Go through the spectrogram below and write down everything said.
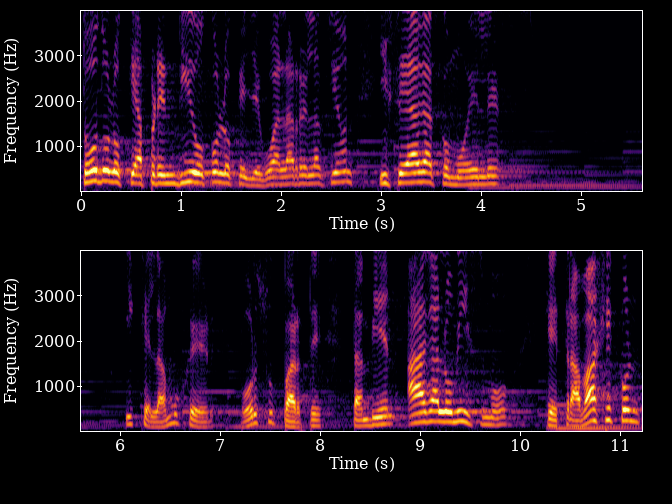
todo lo que aprendió con lo que llegó a la relación y se haga como él es. Y que la mujer, por su parte, también haga lo mismo, que trabaje con,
